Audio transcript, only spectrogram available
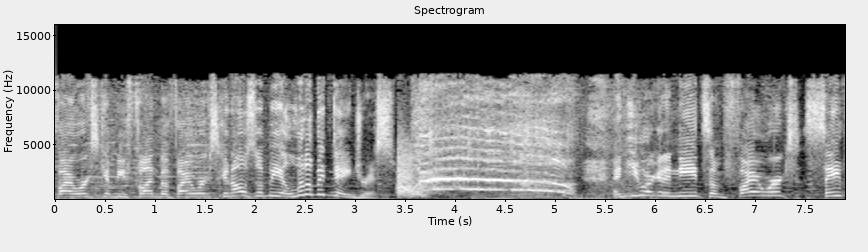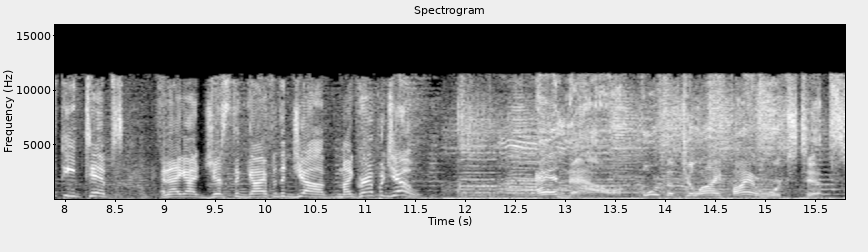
fireworks can be fun, but fireworks can also be a little bit dangerous. and you are going to need some fireworks safety tips. And I got just the guy for the job, my Grandpa Joe. And now, 4th of July fireworks tips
